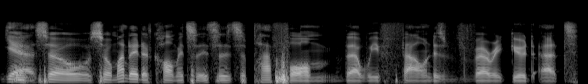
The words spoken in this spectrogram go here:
Yeah, yeah, so so monday.com it's it's it's a platform that we found is very good at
